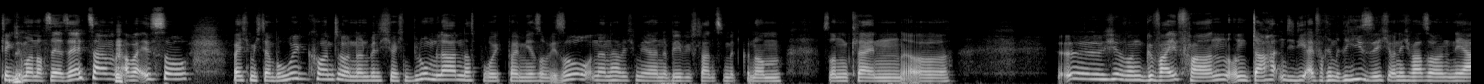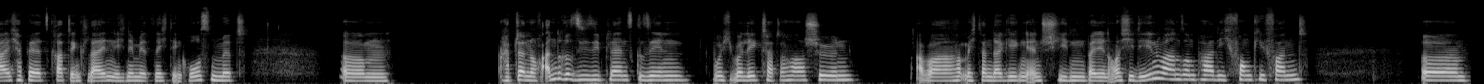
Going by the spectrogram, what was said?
Klingt immer noch sehr seltsam, aber ist so, weil ich mich dann beruhigen konnte. Und dann bin ich durch einen Blumenladen, das beruhigt bei mir sowieso. Und dann habe ich mir eine Babypflanze mitgenommen, so einen kleinen, äh, äh, hier so einen Geweihfahnen. Und da hatten die die einfach in riesig. Und ich war so, ja, ich habe ja jetzt gerade den kleinen, ich nehme jetzt nicht den großen mit. Ähm, habe dann noch andere Sisi Plants gesehen, wo ich überlegt hatte, ha, schön. Aber habe mich dann dagegen entschieden. Bei den Orchideen waren so ein paar, die ich funky fand. Ähm,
